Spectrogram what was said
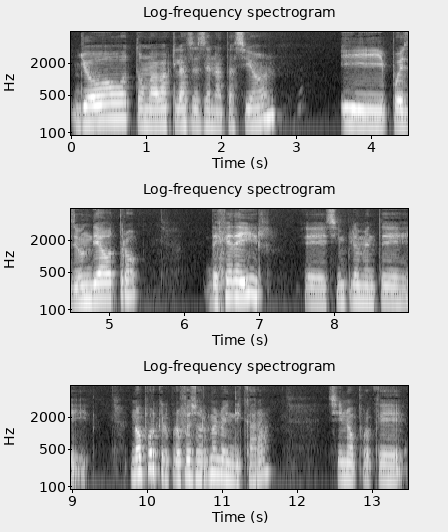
Yo tomaba clases de natación y pues de un día a otro dejé de ir. Eh, simplemente no porque el profesor me lo indicara, sino porque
